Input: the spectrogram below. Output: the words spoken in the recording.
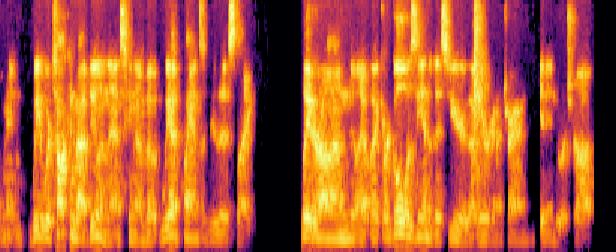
I mean, we were talking about doing this, you know, but we had plans to do this like later on. Like, our goal was the end of this year that we were going to try and get into a shop.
